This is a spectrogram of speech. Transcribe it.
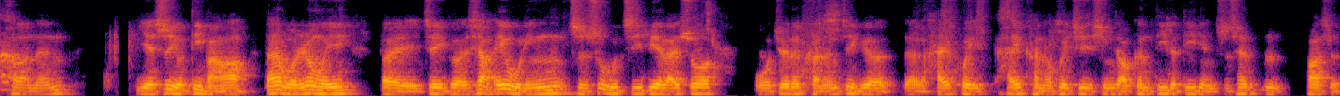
可能也是有地板啊。当然，我认为，呃，这个像 A 五零指数级别来说，我觉得可能这个呃还会还可能会去寻找更低的低点支撑。嗯，方老师。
